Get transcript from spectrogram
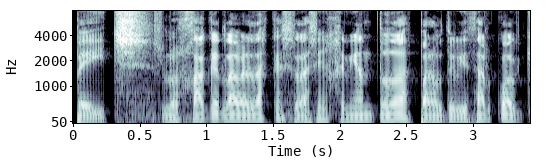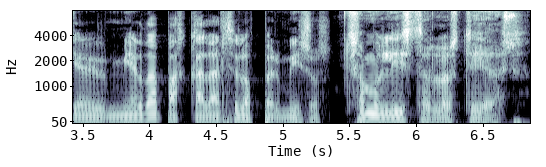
page. Los hackers, la verdad es que se las ingenian todas para utilizar cualquier mierda para escalarse los permisos. Son muy listos los tíos.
